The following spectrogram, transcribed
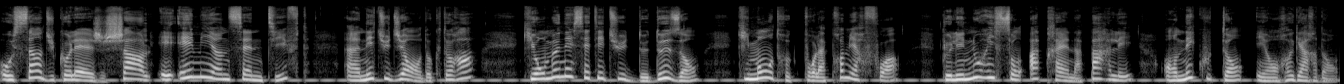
au sein du collège Charles et Amy Hansen Tift, un étudiant en doctorat, qui ont mené cette étude de deux ans qui montre pour la première fois que les nourrissons apprennent à parler en écoutant et en regardant.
